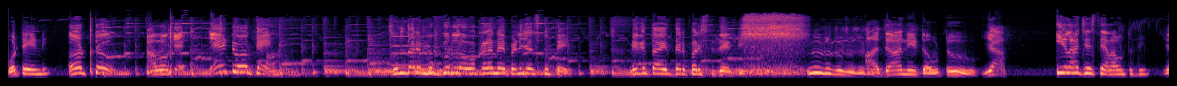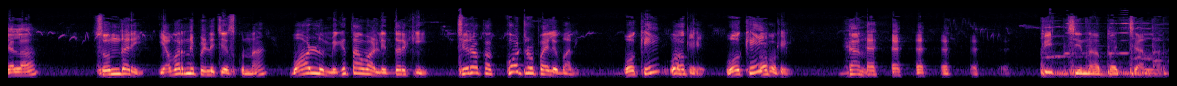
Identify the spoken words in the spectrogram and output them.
ఒట్టేయండి ఒట్టు ఆ, ఓకే. ఏంటి ఓకే? సుందరి ముగ్గురులో ఒకళ్ళనే పెళ్ళి చేసుకుంటే మిగతా ఇద్దరి పరిస్థితి ఏంటి? అదా నీ డౌట్? యా. ఇలా చేస్తే ఎలా ఉంటుంది? ఎలా? సుందరి ఎవరిని పెళ్ళి చేసుకున్నా వాళ్ళు మిగతా వాళ్ళిద్దరికి చిరొక కోటి రూపాయలు ఇవ్వాలి. Okay okay. Okay okay done పిచ్చిన బచ్చాలారా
